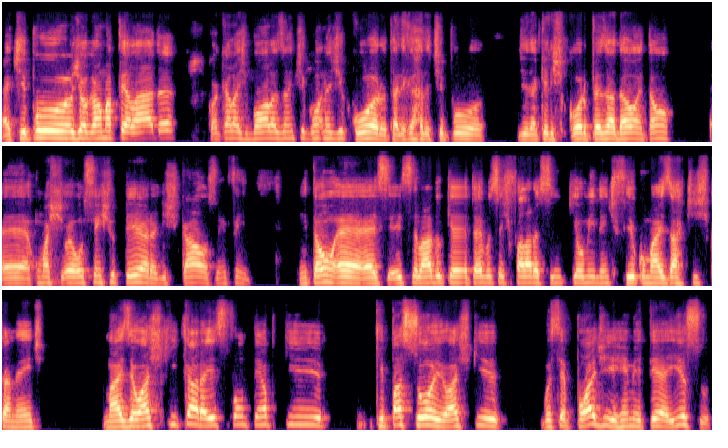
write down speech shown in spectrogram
É tipo jogar uma pelada com aquelas bolas antigonas de couro, tá ligado? Tipo de daqueles couro pesadão. Então, é, com uma, ou sem chuteira, descalço, enfim. Então, é, é esse, esse lado que até vocês falaram assim, que eu me identifico mais artisticamente. Mas eu acho que, cara, esse foi um tempo que, que passou. Eu acho que você pode remeter a isso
